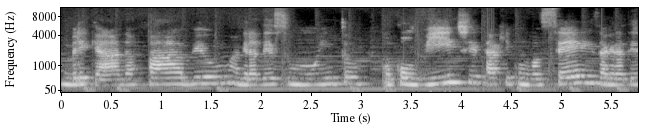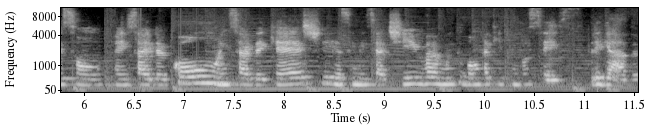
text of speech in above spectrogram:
Obrigada, Fábio. Agradeço muito o convite, estar aqui com vocês. Agradeço a InsiderCom, a InsiderCast, essa iniciativa. É muito bom estar aqui com vocês. Obrigada.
